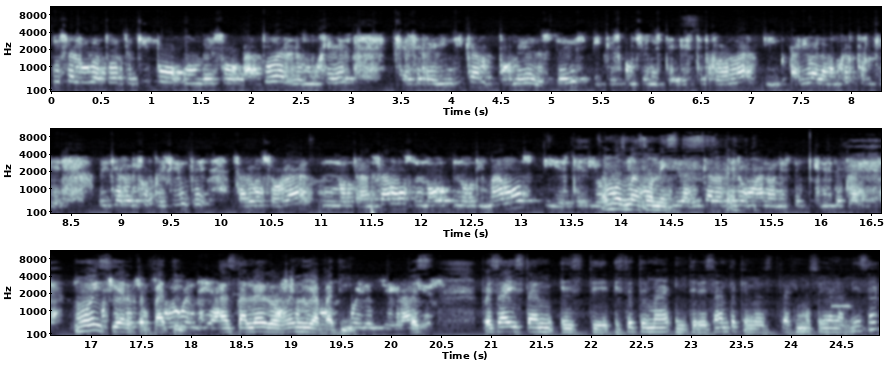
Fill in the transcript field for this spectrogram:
Un saludo a todo tu equipo, un beso a todas las mujeres que se reivindican por medio de ustedes y que escuchen este, este programa. Y arriba la mujer, porque ya lo dijo el presidente, sabemos ahorrar, no transamos, no, no timamos y, este, somos más honestos. de cada ser humano en este, en este planeta. Muy cierto, Pati. Hasta luego buen día, Pati. Pues, pues ahí están este, este tema interesante que nos trajimos hoy a la mesa.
